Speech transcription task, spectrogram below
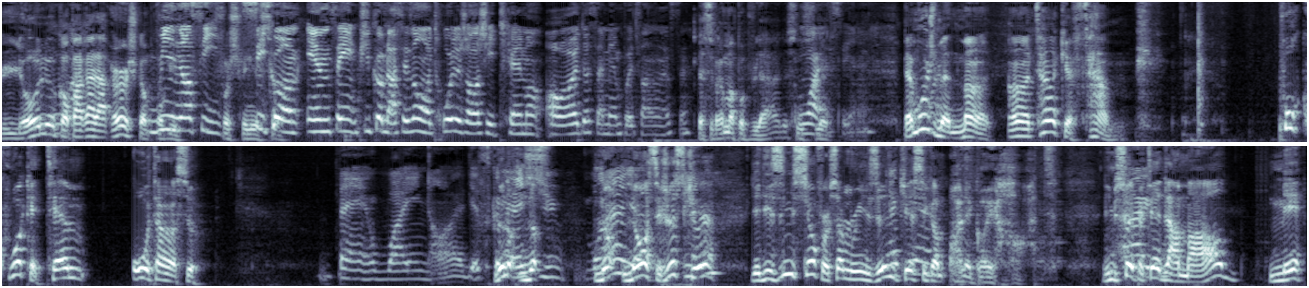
là, là, comparé à la 1, je suis comme oui, non, c'est, c'est comme insane. Puis comme la saison 3, là, genre, j'ai tellement hâte, ça n'a même pas de sens, ça. Ben, c'est vraiment populaire, là, c'est Ouais, c'est. Ben moi, je me demande, en tant que femme, pourquoi que t'aimes autant ça? Ben, why not? Non, comme non, non, non, Ouais, y a- non, c'est juste que il y a des émissions, for some reason, Ok. que c'est comme, oh, le gars est hot. L'émission est Ah, peut-être de la marde, mais,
